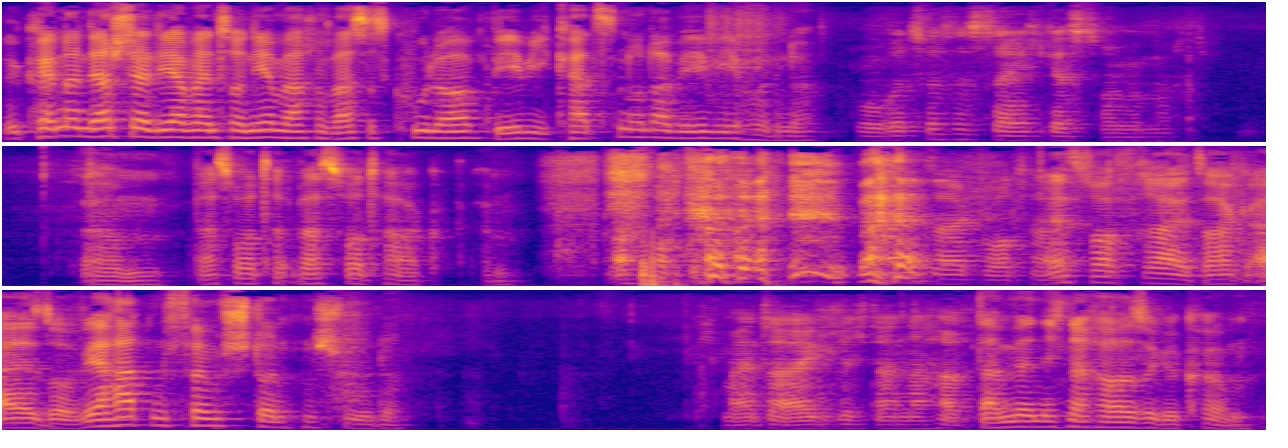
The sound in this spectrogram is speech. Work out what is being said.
wir können an der Stelle ja mal ein Turnier machen. Was ist cooler? Babykatzen oder Babyhunde? Moritz, was hast du eigentlich gestern gemacht? Ähm, was war, was war Tag? Ähm, Was war Tag? Freitag war Tag. es war Freitag, also wir hatten fünf Stunden Schule. Ich meinte eigentlich danach. Dann bin ich nach Hause gekommen.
